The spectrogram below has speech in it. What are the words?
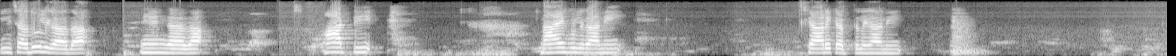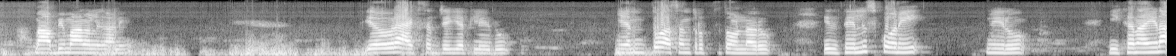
ఈ చదువులు కాదా? ఏం కాదా? పార్టీ నాయకులు కానీ కార్యకర్తలు కానీ మా అభిమానులు కానీ ఎవరు యాక్సెప్ట్ చేయట్లేదు ఎంతో అసంతృప్తితో ఉన్నారు. ఇది తెలుసుకొని మీరు ఇకనైనా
